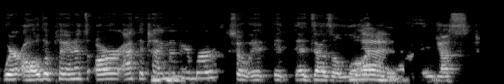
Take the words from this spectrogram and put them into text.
where all the planets are at the time mm-hmm. of your birth. So it, it, it does a lot yes. than just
